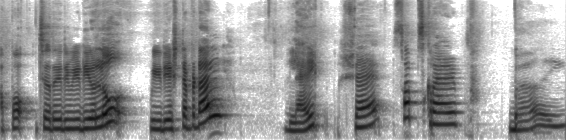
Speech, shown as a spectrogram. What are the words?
അപ്പോൾ ചെറിയൊരു വീഡിയോ ഉള്ളൂ. വീഡിയോ ഇഷ്ടപ്പെട്ടാൽ ലൈക്ക് ഷെയർ സബ്സ്ക്രൈബ് ബൈ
